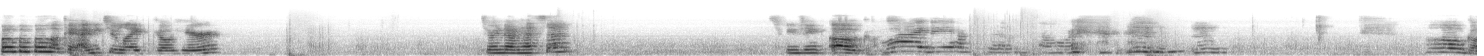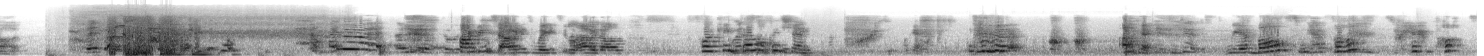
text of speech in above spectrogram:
Bo, bo, bo. Okay, I need to like go here. Turn down headset. Screen sync. Oh god. Why do you have to somewhere? Mm. Oh god. I knew it! I knew it! it Fucking sound is way too loud on fucking What's television. Okay. okay. Do. We have balls. We have balls. We balls.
